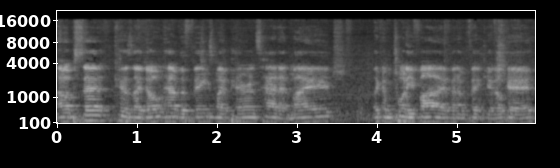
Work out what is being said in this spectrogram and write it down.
I'm upset because I don't have the things my parents had at my age. Like I'm 25 and I'm thinking, okay,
